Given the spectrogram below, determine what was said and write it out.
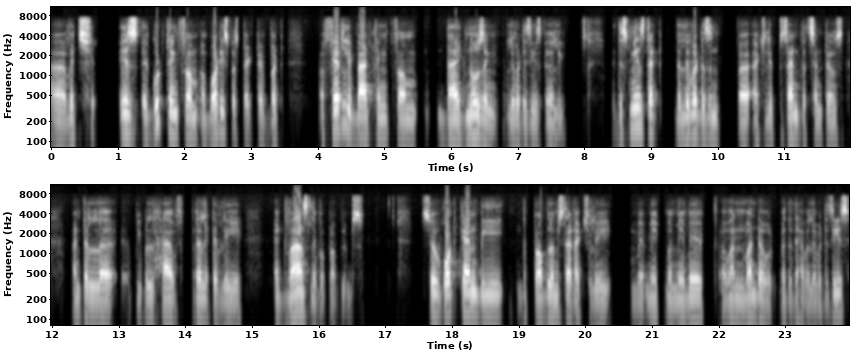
uh, which is a good thing from a body's perspective, but a fairly bad thing from diagnosing liver disease early. This means that the liver doesn't uh, actually present with symptoms until uh, people have relatively advanced liver problems. So, what can be the problems that actually may, may, make one wonder whether they have a liver disease?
